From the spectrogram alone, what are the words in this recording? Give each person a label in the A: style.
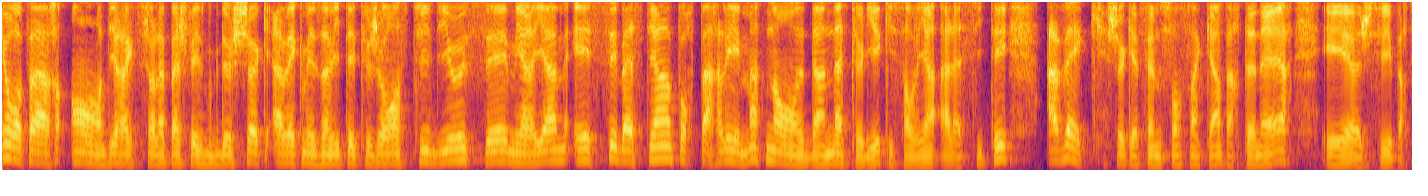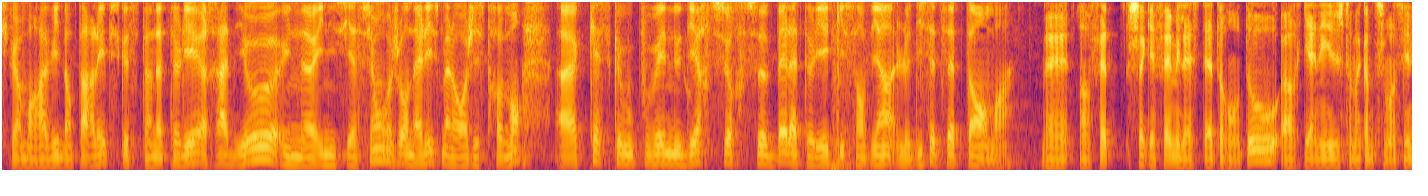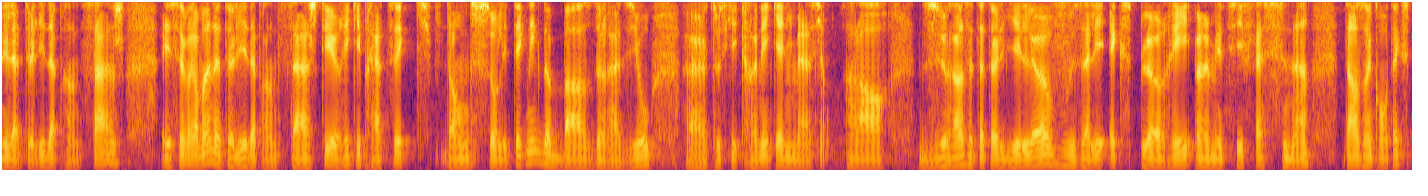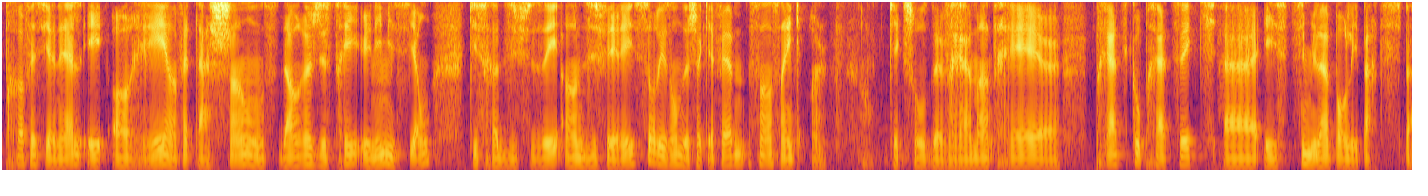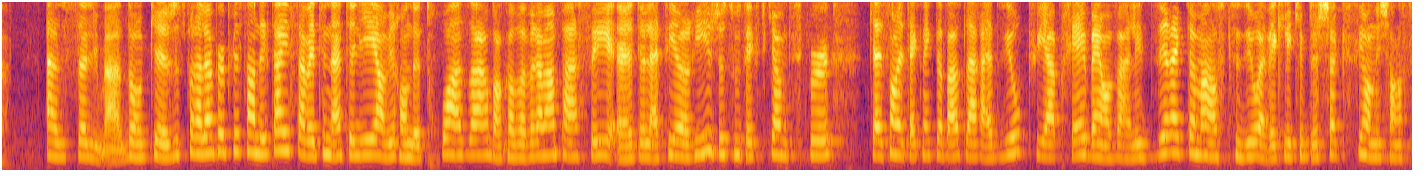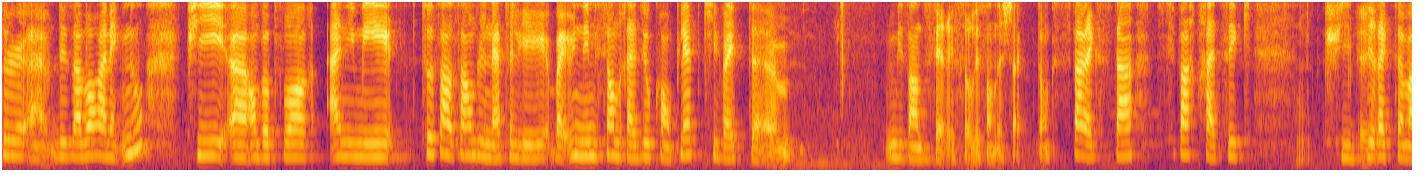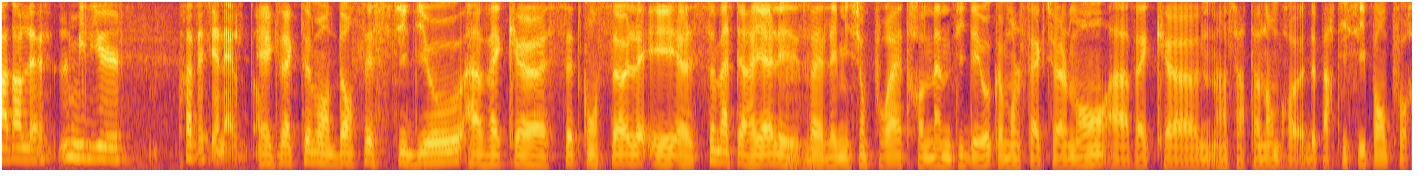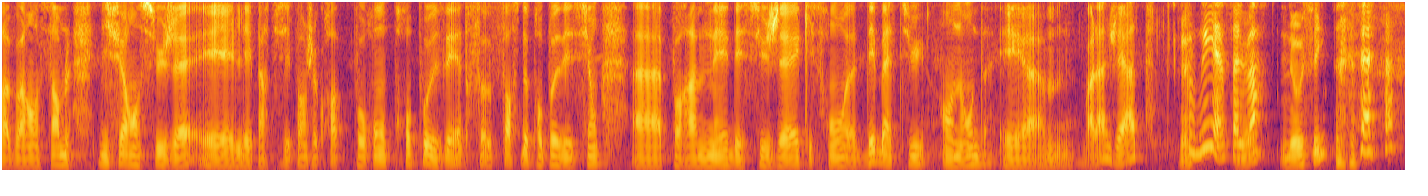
A: Et on repart en direct sur la page Facebook de Choc avec mes invités toujours en studio. C'est Myriam et Sébastien pour parler maintenant d'un atelier qui s'en vient à la Cité avec Choc FM 105.1 partenaire. Et euh, je suis particulièrement ravi d'en parler puisque c'est un atelier radio, une initiation au journalisme, à l'enregistrement. Euh, qu'est-ce que vous pouvez nous dire sur ce bel atelier qui s'en vient le 17 septembre?
B: Ben, en fait, chaque FM et la Cité Toronto organise justement, comme tu l'as mentionné, l'atelier d'apprentissage. Et c'est vraiment un atelier d'apprentissage théorique et pratique, donc sur les techniques de base de radio, euh, tout ce qui est chronique animation. Alors, durant cet atelier-là, vous allez explorer un métier fascinant dans un contexte professionnel et aurez en fait la chance d'enregistrer une émission qui sera diffusée en différé sur les ondes de chaque FM 105.1 quelque chose de vraiment très euh, pratico-pratique euh, et stimulant pour les participants.
C: Absolument. Donc, euh, juste pour aller un peu plus en détail, ça va être un atelier environ de trois heures. Donc, on va vraiment passer de la théorie, juste vous expliquer un petit peu quelles sont les techniques de base de la radio. Puis après, ben, on va aller directement en studio avec l'équipe de choc ici. On est chanceux de les avoir avec nous. Puis, on va pouvoir animer tous ensemble une atelier, ben, une émission de radio complète qui va être mise en différé sur les sons de choc. Donc, super excitant, super pratique, puis directement dans le milieu professionnel.
A: Exactement, dans ces studios avec euh, cette console et euh, ce matériel et mm-hmm. l'émission pourrait être même vidéo comme on le fait actuellement avec euh, un certain nombre de participants pour avoir ensemble différents sujets et les participants, je crois, pourront proposer, être force de proposition pour amener des sujets qui seront débattus en ondes et voilà, j'ai hâte.
C: Oui, absolument.
B: Nous aussi.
